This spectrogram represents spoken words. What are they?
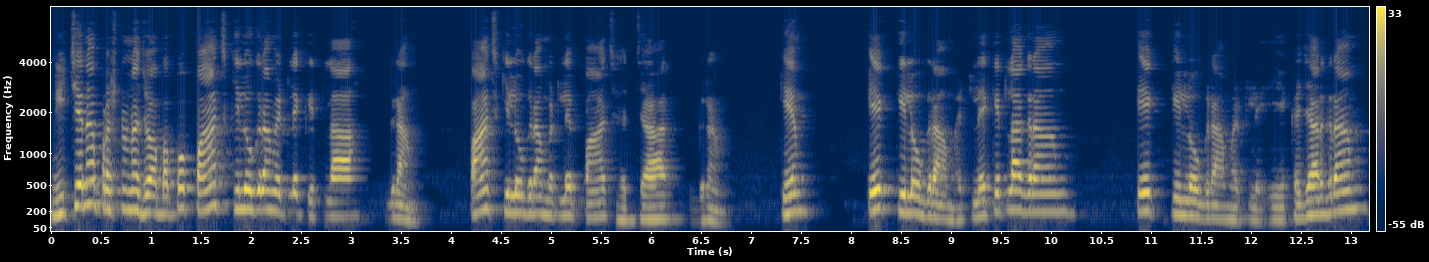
નીચેના પ્રશ્નોના જવાબ આપો, પાંચ કિલોગ્રામ એટલે કેટલા? ગ્રામ. પાંચ કિલોગ્રામ એટલે પાંચ હજાર ગ્રામ. કેમ? એક કિલોગ્રામ એટલે કેટલા ગ્રામ? એક કિલોગ્રામ એટલે એક હજાર ગ્રામ.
